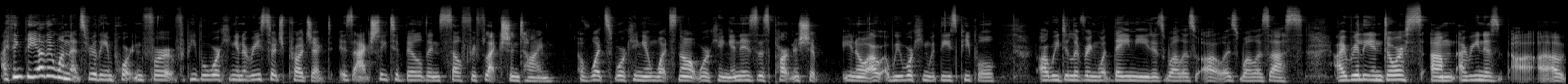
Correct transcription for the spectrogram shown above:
I think the other one that's really important for, for people working in a research project is actually to build in self reflection time of what's working and what's not working? And is this partnership you know are, are, we working with these people? Are we delivering what they need as well as uh, as well as us? I really endorse um, Irene's uh, uh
